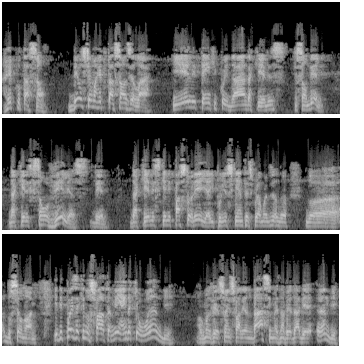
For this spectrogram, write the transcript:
Reputação. Deus tem uma reputação a zelar e ele tem que cuidar daqueles que são dele, daqueles que são ovelhas dele, daqueles que ele pastoreia e por isso que entra esse por amor do, do, do seu nome. E depois aqui nos fala também, ainda que eu ande, algumas versões falam andasse, mas na verdade é ande,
